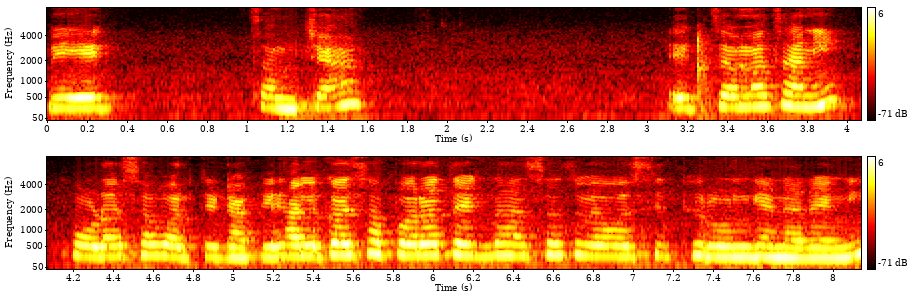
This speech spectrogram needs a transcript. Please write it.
मी एक चमचा एक चमच आणि थोडंसं वरती टाकले. हलकंसं परत एकदा असंच व्यवस्थित फिरवून घेणार आहे मी.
